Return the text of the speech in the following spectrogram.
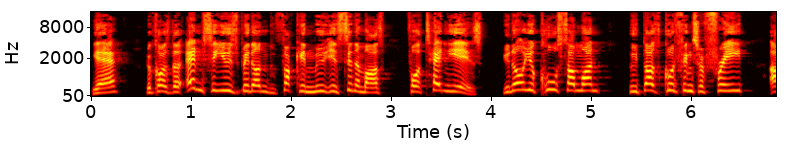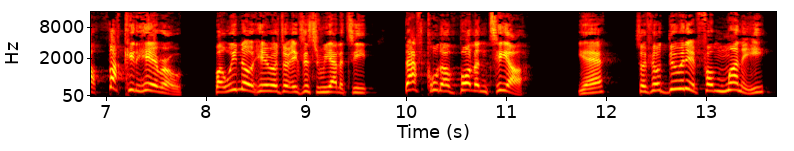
Yeah? Because the MCU's been on fucking in cinemas for 10 years. You know, you call someone who does good things for free a fucking hero. But we know heroes don't exist in reality. That's called a volunteer. Yeah? So if you're doing it for money,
